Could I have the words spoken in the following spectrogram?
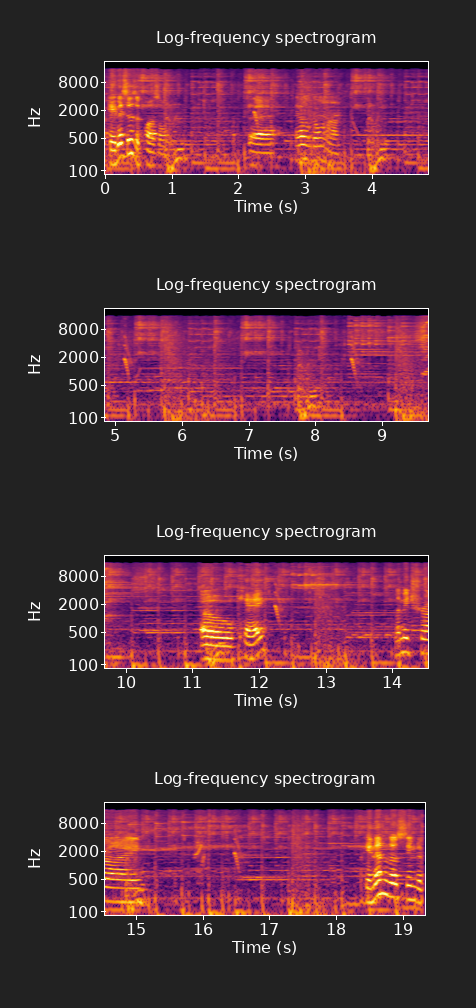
Okay, this is a puzzle. What the hell is going on? Okay. Let me try... Okay, none of those seem to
